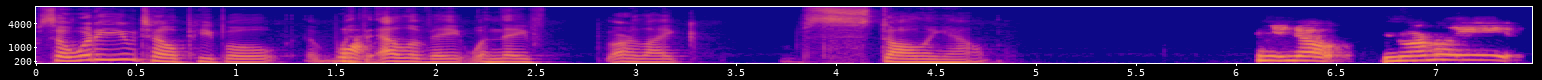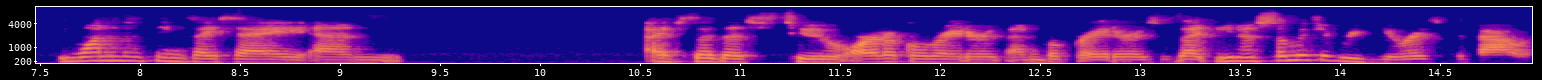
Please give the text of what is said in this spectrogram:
so what do you tell people with yeah. Elevate when they are like stalling out? You know, normally one of the things I say, and I've said this to article writers and book writers, is that, you know, so much of reviewers is about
